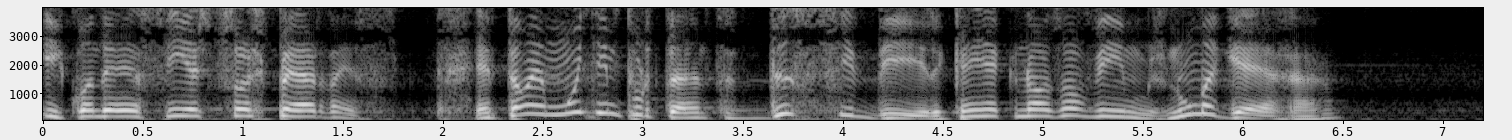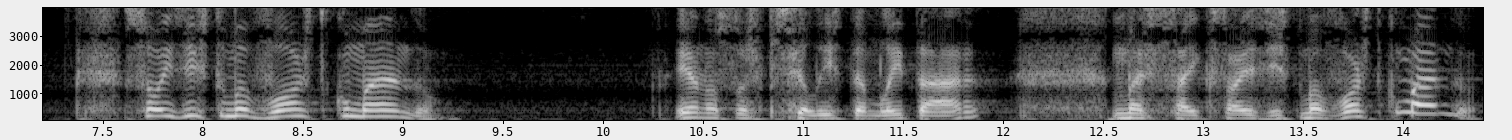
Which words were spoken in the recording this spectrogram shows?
e, e quando é assim, as pessoas perdem-se. Então é muito importante decidir quem é que nós ouvimos. Numa guerra, só existe uma voz de comando. Eu não sou especialista militar, mas sei que só existe uma voz de comando.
